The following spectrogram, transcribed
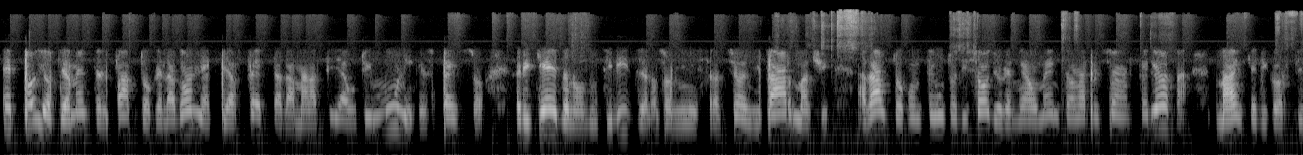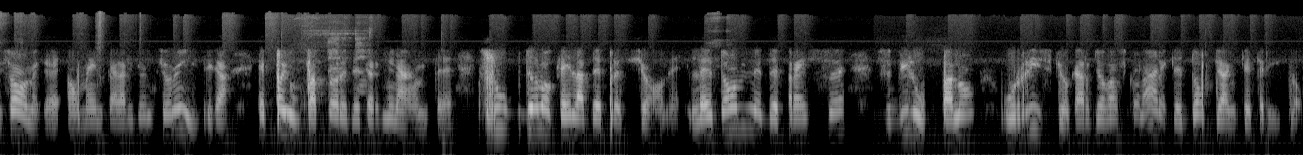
e poi ovviamente il fatto che la donna è più affetta da malattie autoimmuni che spesso richiedono l'utilizzo e la somministrazione di farmaci ad alto contenuto di sodio che ne aumentano la pressione arteriosa ma anche di cortisone che aumenta la ritenzione idrica e poi un fattore determinante subdolo che è la depressione. Le donne depresse sviluppano un rischio cardiovascolare che è doppio anche triplo,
